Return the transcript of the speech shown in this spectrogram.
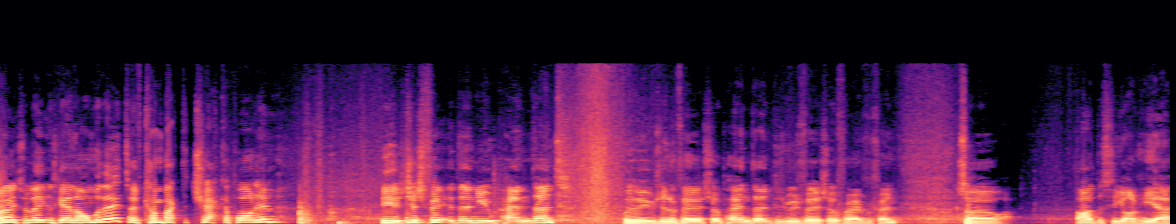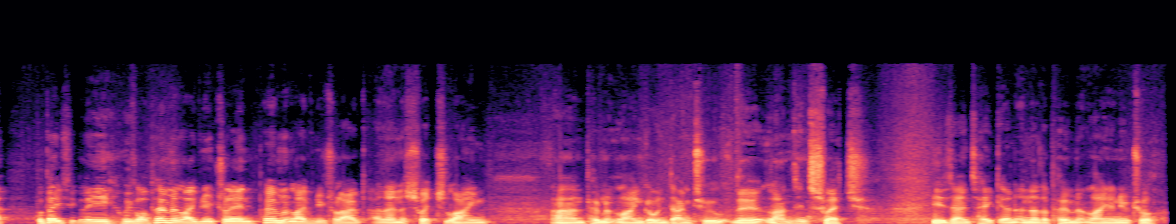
Right, so Leighton's getting on with it. I've come back to check upon him. He has just fitted the new pendant. We were using a Verso pendant because we use Verso for everything. So hard to see on here, but basically we've got permanent live neutral in, permanent live neutral out, and then the switch line and permanent line going down to the landing switch. He's then taken another permanent line of neutral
